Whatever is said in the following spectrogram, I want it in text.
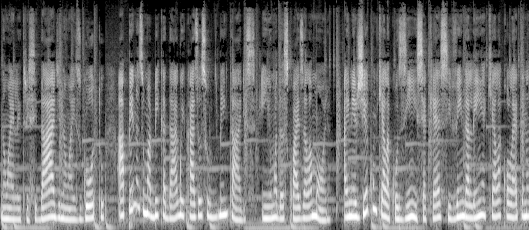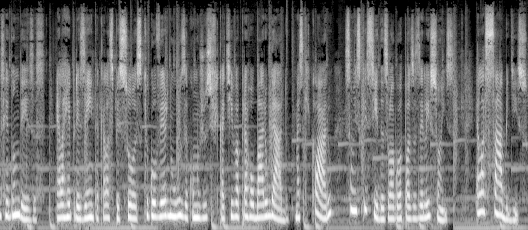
Não há eletricidade, não há esgoto, há apenas uma bica d'água e casas rudimentares, em uma das quais ela mora. A energia com que ela cozinha e se aquece vem da lenha que ela coleta nas redondezas. Ela representa aquelas pessoas que o governo usa como justificativa para roubar o gado, mas que, claro, são esquecidas logo após as eleições. Ela sabe disso.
